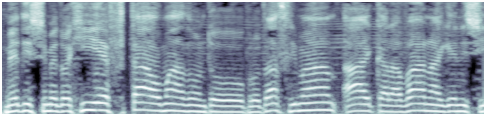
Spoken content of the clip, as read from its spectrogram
Με τη συμμετοχή 7 ομάδων το πρωτάθλημα, ΑΕ Καραβάνα, Γέννηση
